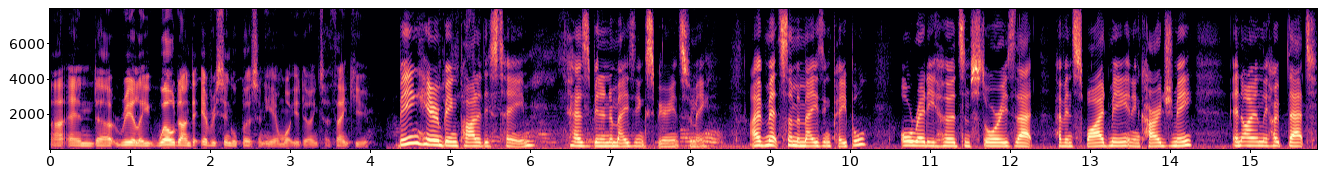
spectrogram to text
Uh, and uh, really well done to every single person here and what you're doing. So thank you. Being here and being part of this team has been an amazing experience for me. I've met some amazing people, already heard some stories that have inspired me and encouraged me, and I only hope that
